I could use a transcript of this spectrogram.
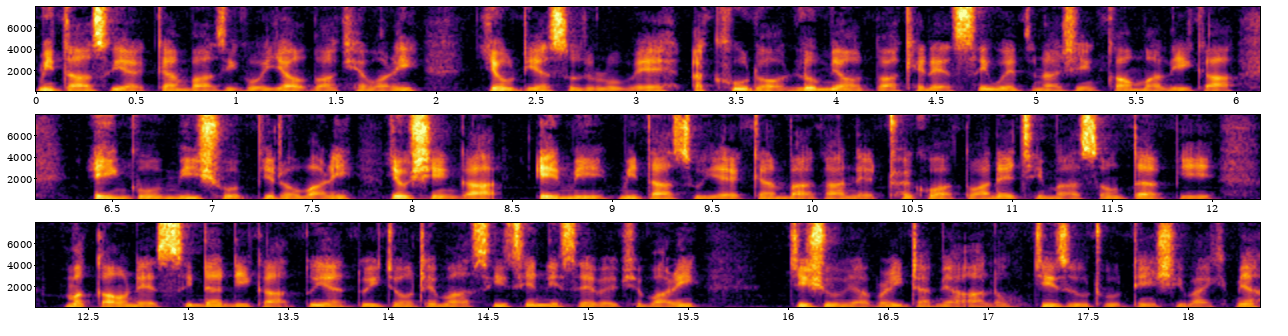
မိသားစုရဲ့ကံပါစီကိုရောက်သွားခဲ့ပါရီရုတ်တရက်ဆိုသလိုပဲအခုတော့လွတ်မြောက်သွားခဲ့တဲ့စိတ်ဝေဒနာရှင်ကောင်းမလေးက အိမ်ကိုမီးရှို့ပြစ်တော့ပါရီရုပ်ရှင်ကအေမီမိသားစုရဲ့ကံပါကနဲ့ထွက်ခွာသွားတဲ့အချိန်မှာဆုံးသက်ပြီးမကောင်းတဲ့စိတ်ဓာတ်တွေကသူ့ရဲ့သွေးကြောထဲမှာစီးဆင်းနေဆဲပဲဖြစ်ပါရီကြည့်ရှုရပရိသတ်များအားလုံးကျေးဇူးအထူးတင်ရှိပါခင်ဗျာ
